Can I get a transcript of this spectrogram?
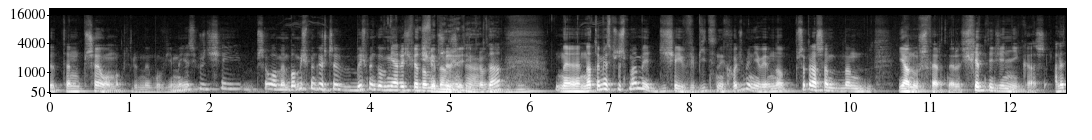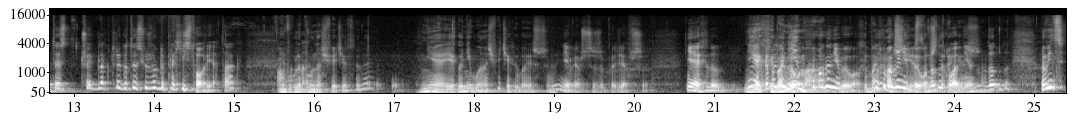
e, ten przełom, o którym my mówimy, jest już dzisiaj przełomem, bo myśmy go jeszcze, byśmy go w miarę świadomie, Świadomie, przeżyli, tak, prawda? tak, mhm. E, Natomiast przecież mamy dzisiaj wybitnych, choćby, nie wiem, no przepraszam, mam Janusz Schwertner, świetny dziennikarz, ale to jest człowiek, dla którego to jest już w ogóle prehistoria, tak? On w ogóle był na świecie wtedy? Nie, jego nie było na świecie chyba jeszcze. Nie wiem, szczerze powiedziawszy. Nie, chyba, nie, Nie, chyba, chyba nie, nie ma. Chyba go nie było. Chyba nie chyba ma go nie było, no 34 dokładnie. No, no, no więc,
